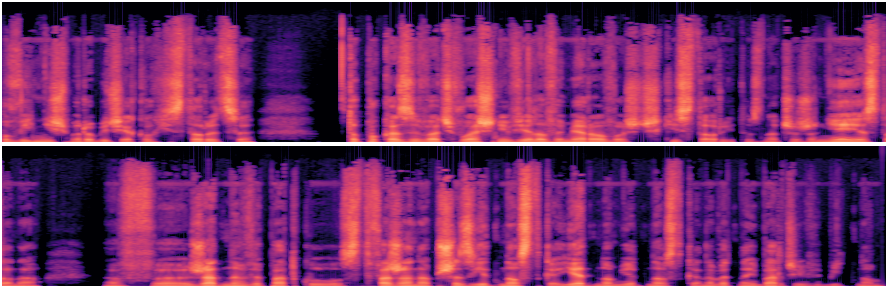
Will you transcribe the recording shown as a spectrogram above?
powinniśmy robić jako historycy, to pokazywać właśnie wielowymiarowość historii. To znaczy, że nie jest ona w żadnym wypadku stwarzana przez jednostkę, jedną jednostkę, nawet najbardziej wybitną,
